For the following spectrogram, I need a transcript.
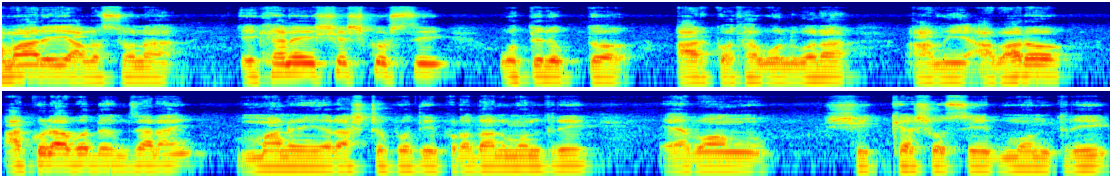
আমার এই আলোচনা এখানেই শেষ করছি, অতিরিক্ত আর কথা বলব না। আমি আবারও আকুল আবেদন জানাই মাননীয় রাষ্ট্রপতি, প্রধানমন্ত্রী এবং শিক্ষা সচিব মন্ত্রী,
